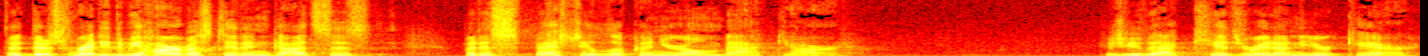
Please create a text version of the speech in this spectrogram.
they're, they're ready to be harvested. And God says, but especially look on your own backyard. Because you've got kids right under your care.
